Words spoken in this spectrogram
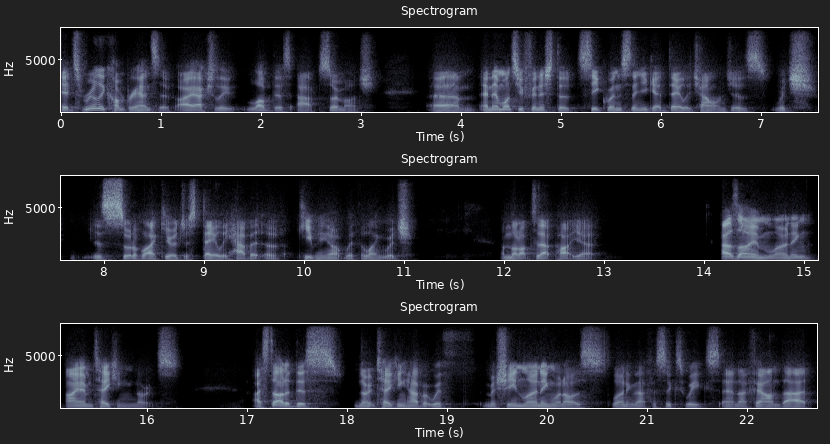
it's really comprehensive. I actually love this app so much. Um, and then once you finish the sequence, then you get daily challenges, which is sort of like your just daily habit of keeping up with the language. I'm not up to that part yet. As I am learning, I am taking notes. I started this note taking habit with machine learning when I was learning that for six weeks, and I found that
